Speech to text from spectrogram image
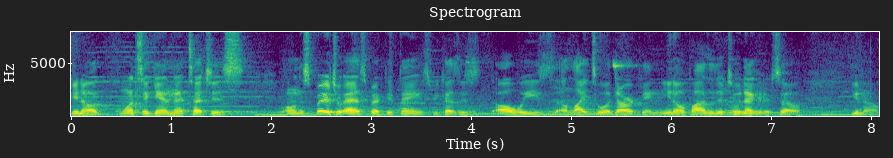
You know, once again that touches on the spiritual aspect of things because there's always a light to a dark and you know positive to a negative. So, you know,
